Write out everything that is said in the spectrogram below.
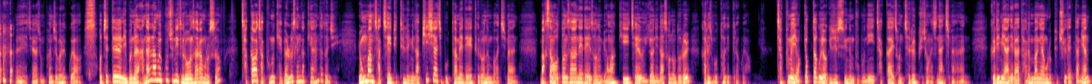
네, 제가 좀 편집을 했고요 어쨌든 이분은 아날람을 꾸준히 들어온 사람으로서 작가와 작품은 개별로 생각해야 한다든지 욕망 자체의 뒤틀림이나 피시하지 못함에 대해 들어는 보았지만 막상 어떤 사안에 대해서는 명확히 제 의견이나 선호도를 가르지 못하겠더라고요. 작품에 역겹다고 여겨질 수 있는 부분이 작가의 전체를 규정하지는 않지만 그림이 아니라 다른 방향으로 표출됐다면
